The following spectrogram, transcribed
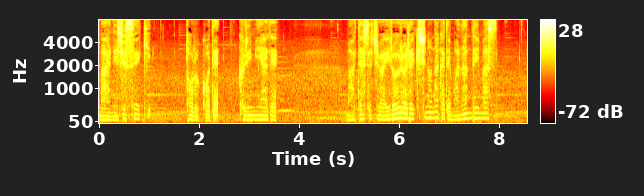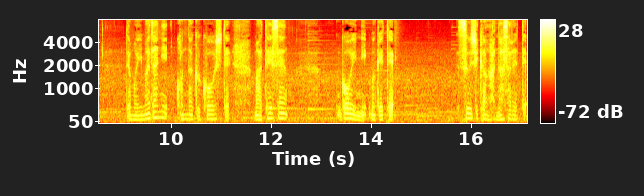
まあ20世紀トルコでクリミアで。まあ私たちはいろいろ歴史の中で学んでいます。でもいまだにこんな愚行をしてまあ停戦合意に向けて数時間話されて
